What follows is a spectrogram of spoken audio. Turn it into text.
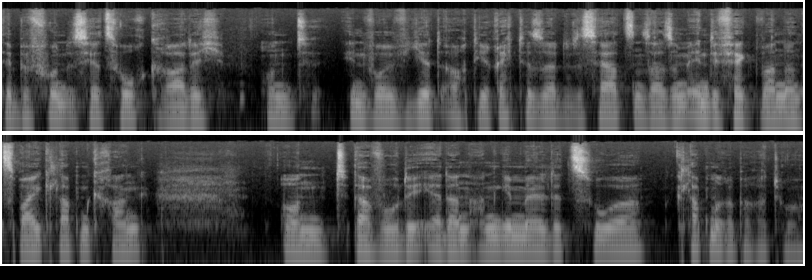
der Befund ist jetzt hochgradig und involviert auch die rechte Seite des Herzens. Also im Endeffekt waren dann zwei Klappen krank. Und da wurde er dann angemeldet zur Klappenreparatur.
